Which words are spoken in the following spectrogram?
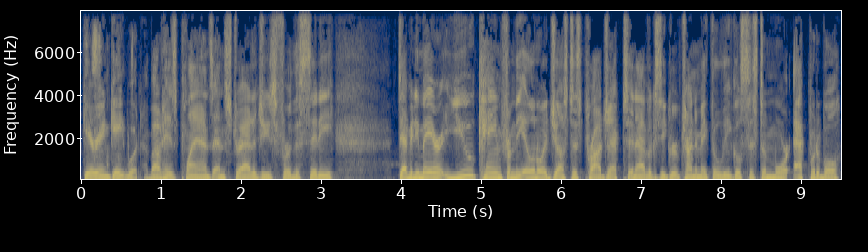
Garien Gatewood, about his plans and strategies for the city. Deputy Mayor, you came from the Illinois Justice Project, an advocacy group trying to make the legal system more equitable.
